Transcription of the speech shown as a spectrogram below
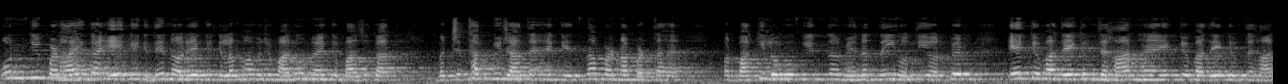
ان کی پڑھائی کا ایک ایک دن اور ایک ایک لمحہ مجھے معلوم ہے کہ بعض اوقات بچے تھک بھی جاتے ہیں کہ اتنا پڑھنا پڑتا ہے اور باقی لوگوں کی اتنا محنت نہیں ہوتی اور پھر ایک کے بعد ایک امتحان ہے، ایک کے بعد ایک امتحان۔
